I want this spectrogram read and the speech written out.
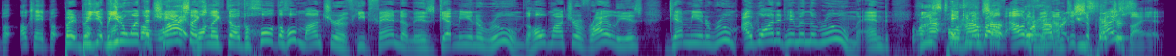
but okay, but But but you, but you don't want the but why- chance like why- like the, the whole the whole mantra of Heat fandom is get me in a room. The whole mantra of Riley is get me in a room. I wanted him in the room, and Or he's how- taken himself about- out of it. I'm just surprised your- by it.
